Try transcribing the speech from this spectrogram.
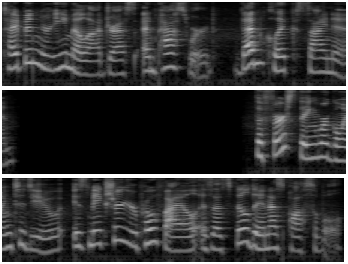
Type in your email address and password, then click Sign In. The first thing we're going to do is make sure your profile is as filled in as possible.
